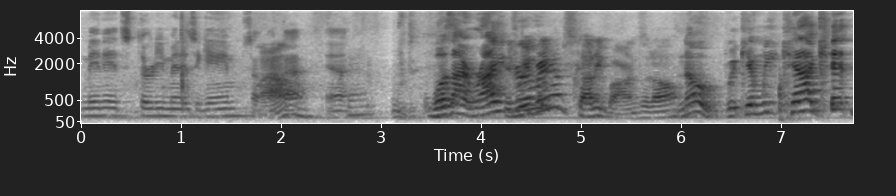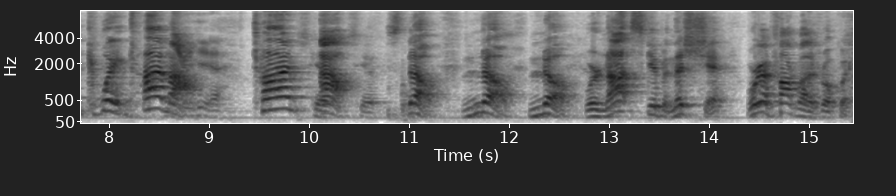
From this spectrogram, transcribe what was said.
minutes, thirty minutes a game, something Wow. like that. Yeah. Was I right, Did Drew? we bring up Scotty Barnes at all? No, we, can we? Can I get? Wait, time out. Yeah. Time Skip, out. skip. No, no, no. We're not skipping this shit. We're gonna talk about this real quick.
